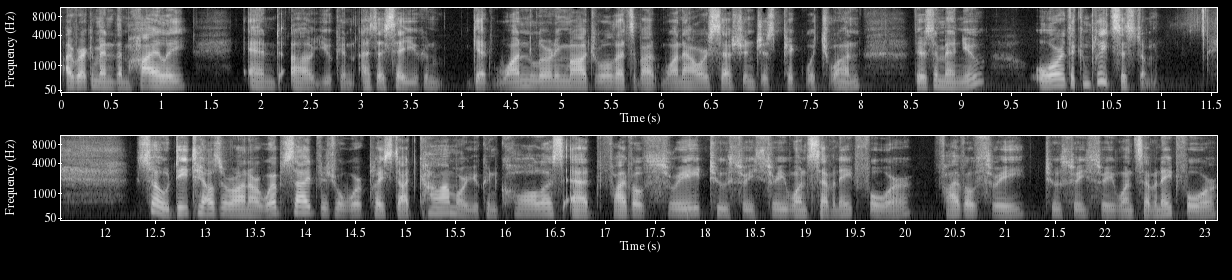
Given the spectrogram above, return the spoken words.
I recommend them highly, and uh, you can, as I say, you can get one learning module that's about one hour session. Just pick which one. There's a menu, or the complete system. So details are on our website, visualworkplace.com, or you can call us at 503 233 1784. 503 233 1784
